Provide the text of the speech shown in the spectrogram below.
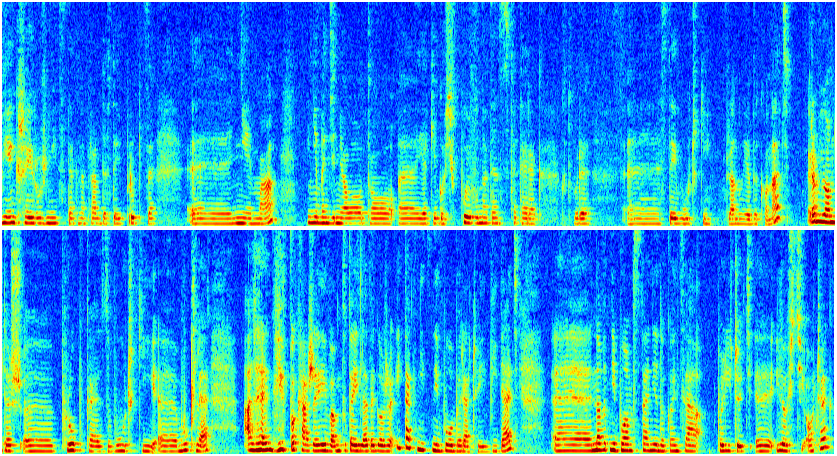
większej różnicy tak naprawdę w tej próbce e, nie ma i nie będzie miało to e, jakiegoś wpływu na ten sweterek, który e, z tej włóczki planuję wykonać. Robiłam też e, próbkę z włóczki e, bukle, ale nie pokażę jej Wam tutaj, dlatego że i tak nic nie byłoby raczej widać. E, nawet nie byłam w stanie do końca policzyć e, ilości oczek.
